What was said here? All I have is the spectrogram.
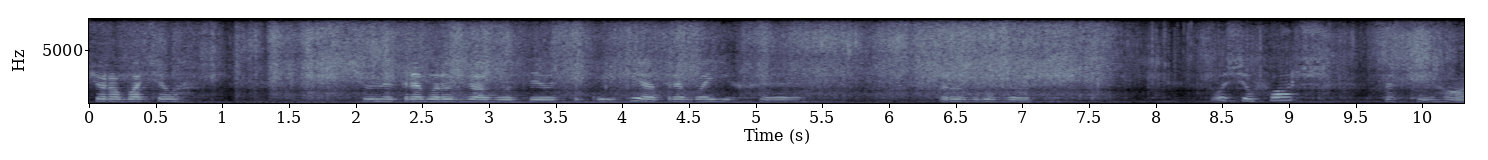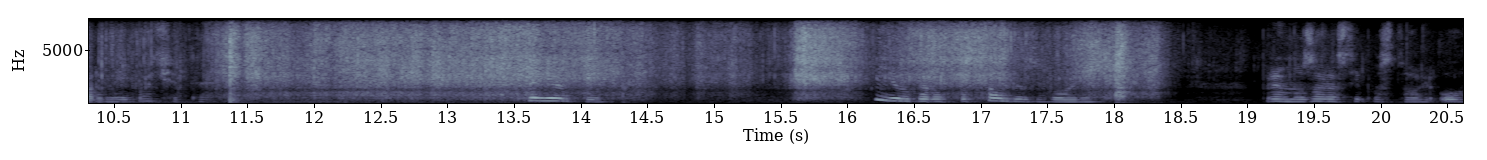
Вчора бачила, що не треба розв'язувати оці кульки, а треба їх е, розрізати. Ось о фарш такий гарний, бачите? Це язик. І його зараз поставлю зварю. Прямо зараз і поставлю. О,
